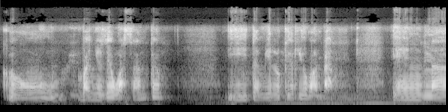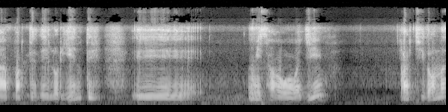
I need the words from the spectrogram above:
con baños de agua santa y también lo que es Riobamba. En la parte del oriente, eh, Archidona,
